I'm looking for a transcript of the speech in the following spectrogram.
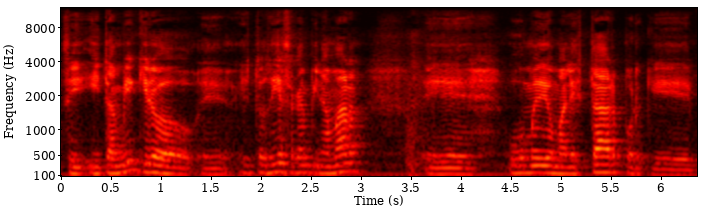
Sí, y también quiero, eh, estos días acá en Pinamar eh, hubo medio malestar porque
